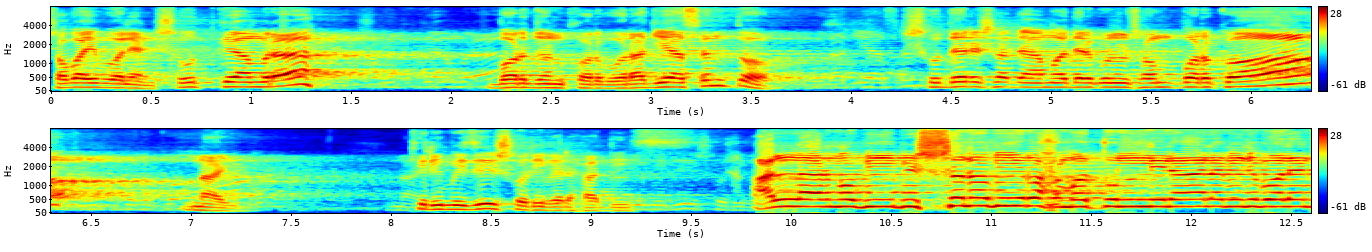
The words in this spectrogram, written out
সবাই বলেন, সুদকে আমরা বর্জন করব। রাজি আছেন তো? সুদের সাথে আমাদের কোনো সম্পর্ক নাই। তিরমিজি শরীফের হাদিস। আল্লাহর নবী বিশ্বনবী রহমতুল্লিল আলমিন বলেন,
